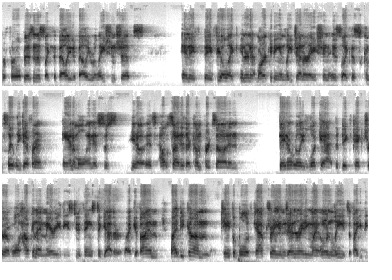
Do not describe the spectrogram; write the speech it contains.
referral business, like the belly to belly relationships. And they, they feel like internet marketing and lead generation is like this completely different animal. And it's just, you know, it's outside of their comfort zone. And they don't really look at the big picture of, well, how can I marry these two things together? Like if I'm, if I become capable of capturing and generating my own leads, if I be,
